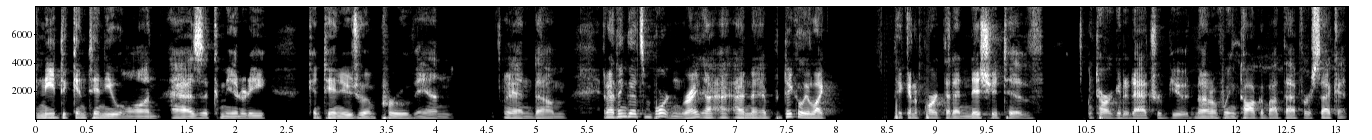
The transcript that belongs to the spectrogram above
need to continue on as a community, continue to improve in. And um, and I think that's important, right? I, and I particularly like picking apart that initiative targeted attribute. And I don't know if we can talk about that for a second,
